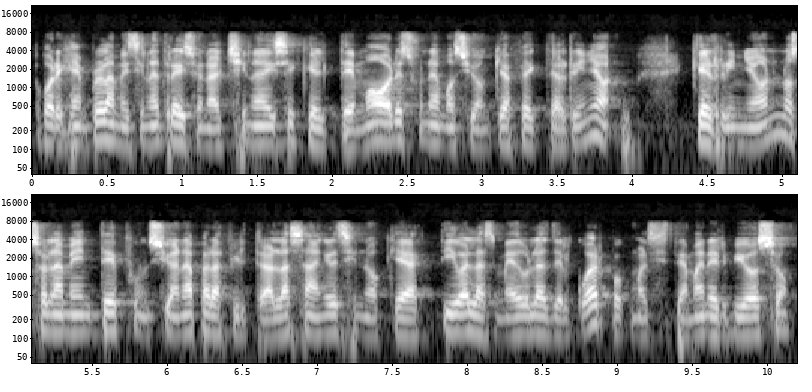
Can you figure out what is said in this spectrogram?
por ejemplo, la medicina tradicional china dice que el temor es una emoción que afecta al riñón, que el riñón no solamente funciona para filtrar la sangre, sino que activa las médulas del cuerpo, como el sistema nervioso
